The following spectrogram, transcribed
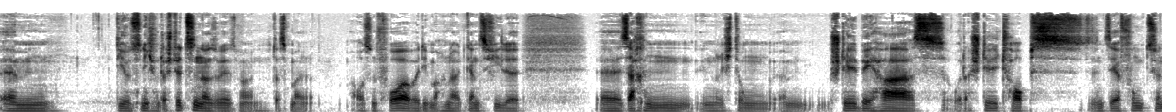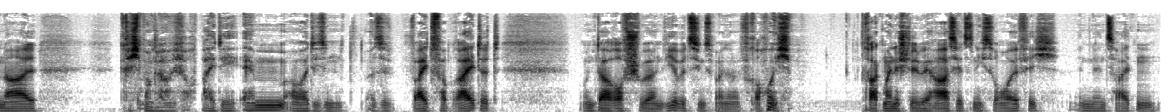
ähm, die uns nicht unterstützen, also jetzt mal das mal außen vor, aber die machen halt ganz viele äh, Sachen in Richtung ähm, Still-BHs oder Stilltops, sind sehr funktional. Kriegt man, glaube ich, auch bei DM, aber die sind also weit verbreitet. Und darauf schwören wir, beziehungsweise meine Frau. Ich trage meine Still-BHs jetzt nicht so häufig in den Zeiten,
